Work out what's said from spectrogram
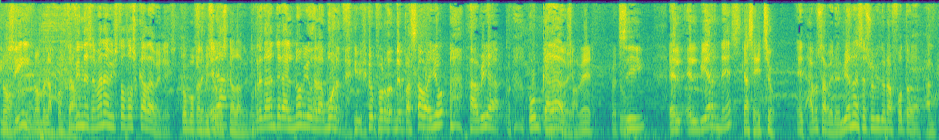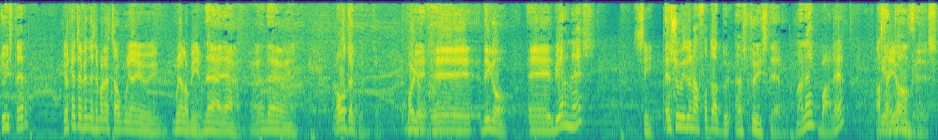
No, sí. no me la has Este contado. fin de semana he visto dos cadáveres. ¿Cómo que has visto Era- dos cadáveres? Concretamente era el novio de la muerte. Y yo por donde pasaba yo había un cadáver. vamos a ver, pero tú- Sí. El, el viernes. ¿Qué has hecho? el- vamos a ver, el viernes he subido una foto al Twister. Yo es que este fin de semana he estado muy, a- muy a lo mío. Ya, ya. eh, Luego te cuento. Bueno. Que, eh, digo, eh, el viernes Sí. he subido una foto a, tu- a Twister, ¿vale? Vale. Y Hasta ahí vamos entonces,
